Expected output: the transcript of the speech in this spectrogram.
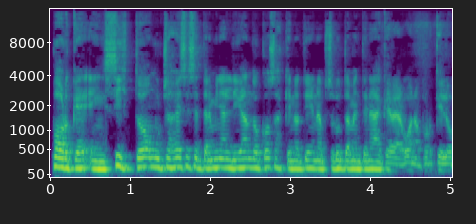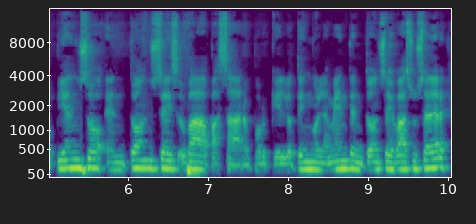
porque, e insisto, muchas veces se terminan ligando cosas que no tienen absolutamente nada que ver. Bueno, porque lo pienso, entonces va a pasar, porque lo tengo en la mente, entonces va a suceder,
